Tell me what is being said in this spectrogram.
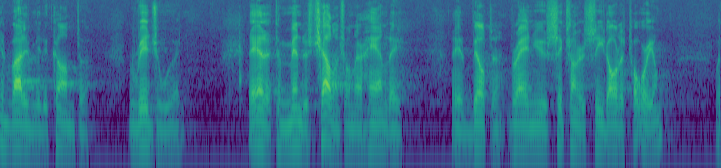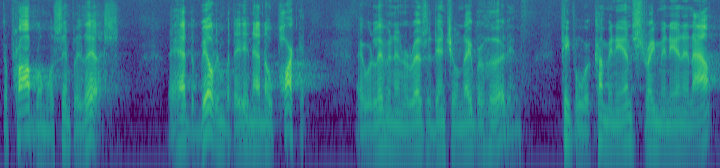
invited me to come to Ridgewood. They had a tremendous challenge on their hand. They, they had built a brand new 600 seat auditorium, but the problem was simply this they had the building, but they didn't have no parking. They were living in a residential neighborhood, and people were coming in, streaming in and out.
